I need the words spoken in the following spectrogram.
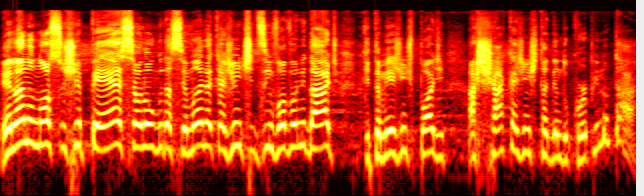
É lá no nosso GPS ao longo da semana que a gente desenvolve a unidade. Porque também a gente pode achar que a gente está dentro do corpo e não está.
